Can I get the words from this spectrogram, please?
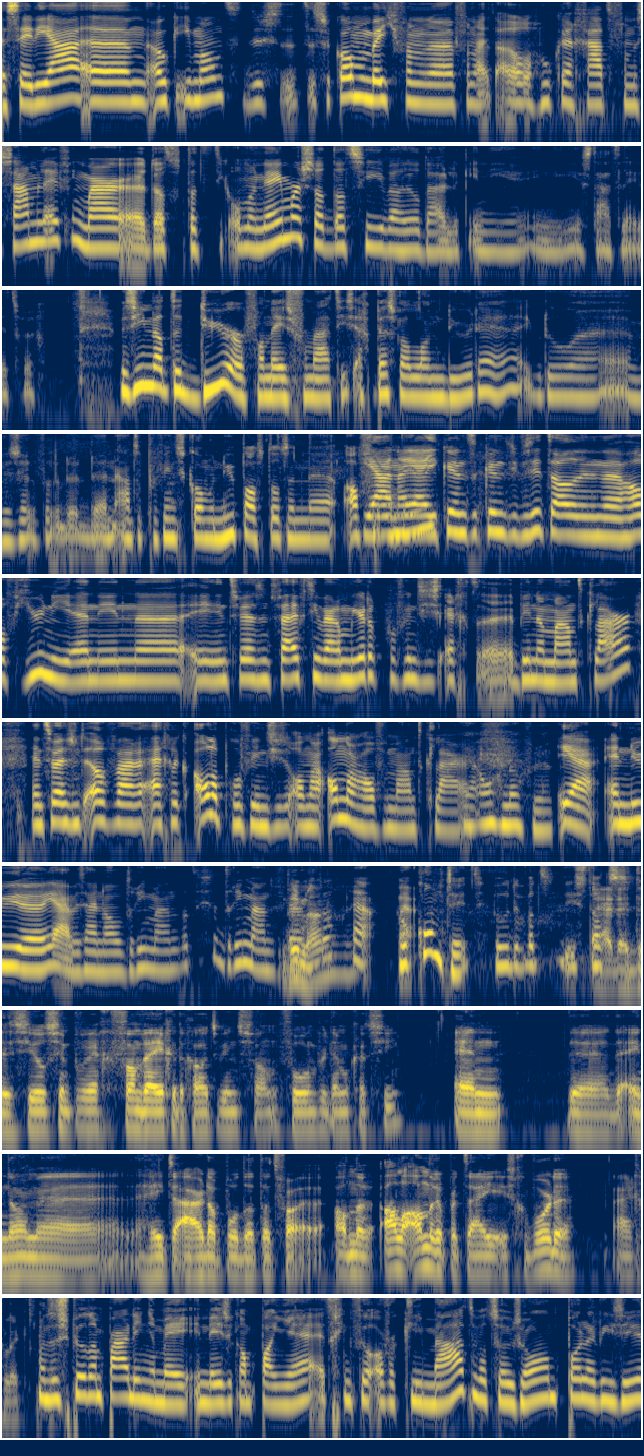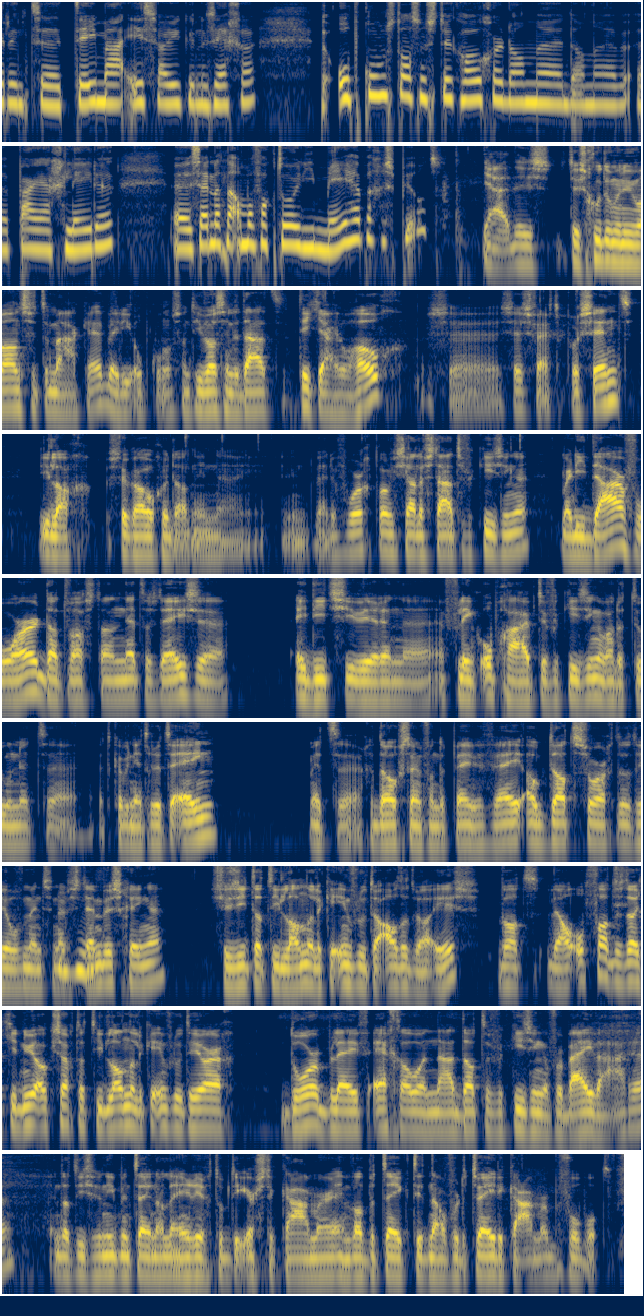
CDA ehm, ook iemand. Dus het- ze komen een beetje van, vanuit alle hoeken en gaten van de samenleving, maar dat, dat die ondernemers, dat, dat zie je wel heel duidelijk in die, in die staatsleden terug. We zien dat de duur van deze formaties echt best wel lang duurde. Hè? Ik bedoel, eh, we, een aantal provincies komen nu pas tot een eh afronding. Ja, nou ja, je kunt, kunt, we zitten al in eh, half juni en in, eh, in 2015 waren meerdere provincies echt eh, binnen een maand klaar. En in 2011 waren eigenlijk alle provincies al na anderhalve maand klaar. Ja, ongelooflijk. Ja, en nu, uh, ja, we zijn al drie maanden, wat is het, drie maanden drie verder, maanden. toch? Ja. Hoe komt dit? Hoe, wat is dat? Ja, dat is heel simpelweg vanwege de grote winst van Forum voor Democratie. En de, de enorme hete aardappel dat dat voor alle andere partijen is geworden eigenlijk. Want er speelden een paar dingen mee in deze campagne. Hè. Het ging veel over klimaat, wat sowieso een polariserend uh, thema is, zou je kunnen zeggen. De opkomst was een stuk hoger dan, uh, dan uh, een paar jaar geleden. zijn dat nou allemaal factoren die mee hebben gespeeld? Ja, het is, het is goed om een nuance te maken hè, bij die opkomst. Want die was inderdaad dit jaar heel hoog, dus 56 procent. Die lag een stuk hoger dan in, in, bij de vorige provinciale statenverkiezingen. Maar die daarvoor, dat was dan net als deze editie weer een, een flink opgehypte verkiezingen. We hadden toen het, uh, het kabinet Rutte 1 met gedoogsteun van de PVV. Ook dat zorgde dat heel veel mensen naar de stembus gingen. Dus je ziet dat die landelijke invloed er altijd wel is. Wat wel opvalt is dat je nu ook zag dat die landelijke invloed heel erg doorbleef echoen nadat de verkiezingen voorbij waren. En dat die zich niet meteen alleen richt op de Eerste Kamer. En wat betekent dit nou voor de Tweede Kamer bijvoorbeeld?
